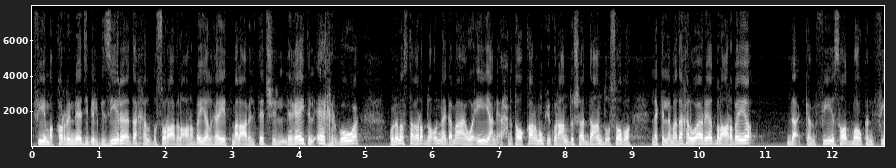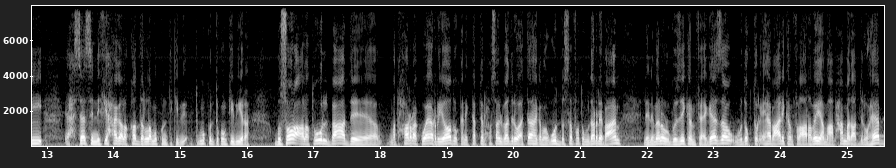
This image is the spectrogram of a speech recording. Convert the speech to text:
في مقر النادي بالجزيرة. دخل بسرعة بالعربية لغاية ملعب التتش لغاية الآخر جوه. كلنا استغربنا قلنا يا جماعة هو إيه؟ يعني إحنا توقعنا ممكن يكون عنده شد عنده إصابة. لكن لما دخل وائل رياض بالعربية لا كان في صدمة وكان في إحساس إن في حاجة لا قدر الله ممكن ممكن تكون كبيرة. بسرعة على طول بعد ما اتحرك وائل رياض وكان الكابتن حسام البدري وقتها موجود بصفته مدرب عام لأن مانويل الجوزيه كان في إجازة ودكتور إيهاب علي كان في العربية مع محمد عبد الوهاب.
